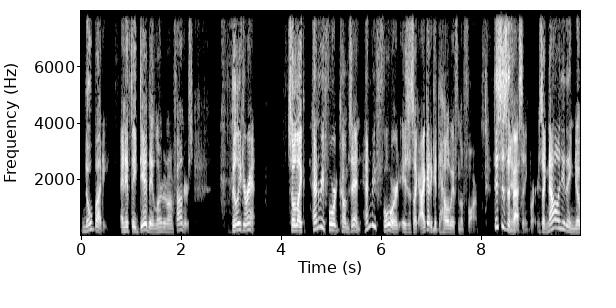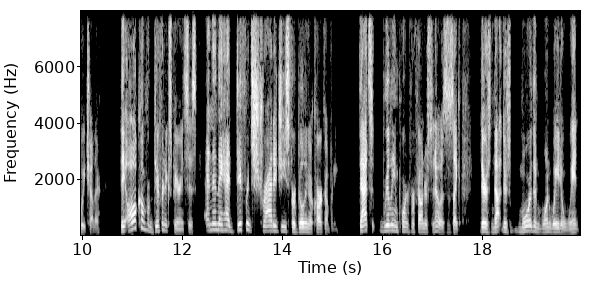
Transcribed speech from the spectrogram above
nobody. And if they did, they learned it on founders. Billy Durant. So like Henry Ford comes in. Henry Ford is just like, I got to get the hell away from the farm. This is the yeah. fascinating part. It's like not only do they know each other, they all come from different experiences, and then they had different strategies for building a car company. That's really important for founders to know. Is it's like there's not there's more than one way to win,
